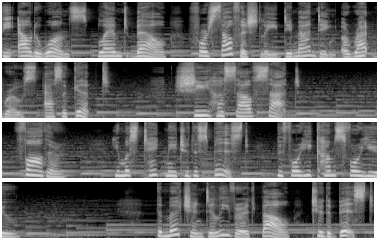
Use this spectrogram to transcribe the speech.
the elder ones blamed Belle for selfishly demanding a red rose as a gift. She herself said, Father, you must take me to this beast before he comes for you. The merchant delivered Belle to the beast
